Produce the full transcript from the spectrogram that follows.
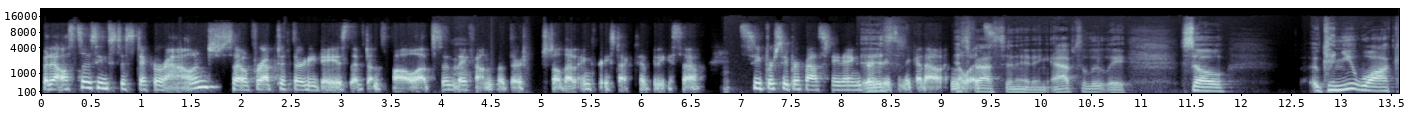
But it also seems to stick around. So for up to 30 days, they've done follow ups and they found that there's still that increased activity. So super, super fascinating. Great reason to get out in the woods. It's fascinating. Absolutely. So can you walk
